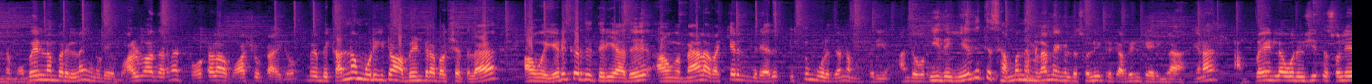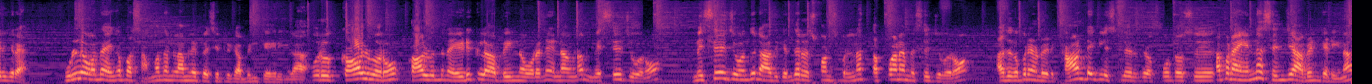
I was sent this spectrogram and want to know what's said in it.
அந்த மொபைல் நம்பர் எல்லாம் என்னுடைய வாழ்வாதாரம் டோட்டலாக வாஷ் அவுட் ஆகிடும் இப்போ இப்படி கண்ணை மூடிக்கிட்டோம் அப்படின்ற பட்சத்தில் அவங்க எடுக்கிறது தெரியாது அவங்க மேலே வைக்கிறது தெரியாது குத்தும் பொழுது தான் நமக்கு தெரியும். அந்த ஒரு இதை எதுக்கு சம்மந்தம் இல்லாமல் எங்கள்கிட்ட சொல்லிட்டு இருக்கு அப்படின்னு கேட்குறீங்களா ஏன்னா கம்ப்ளைண்டில் ஒரு விஷயத்த சொல்லியிருக்கிறேன். உள்ள வந்தா எங்கப்பா சம்மந்தம் இல்லாமலே பேசிட்டு இருக்கு அப்படின்னு கேக்குறீங்களா? ஒரு கால் வரும். கால் வந்து நான் எடுக்கல அப்படின்ன உடனே என்ன ஆகுனா மெசேஜ் வரும். மெசேஜ் வந்து நான் அதுக்கு எந்த ரெஸ்பான்சிபிள்னா தப்பான மெசேஜ் வரும். அதுக்கப்புறம் என்னுடைய கான்டாக்ட் லிஸ்ட்ல இருக்கிற போட்டோஸ் அப்ப நான் என்ன செஞ்சேன் அப்படின்னு கேட்டீங்கன்னா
